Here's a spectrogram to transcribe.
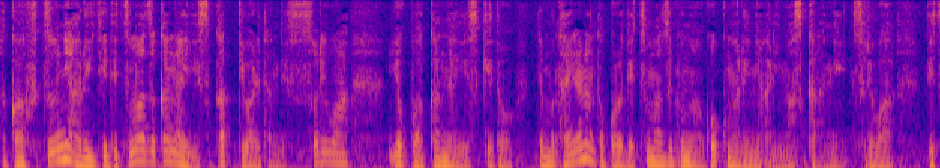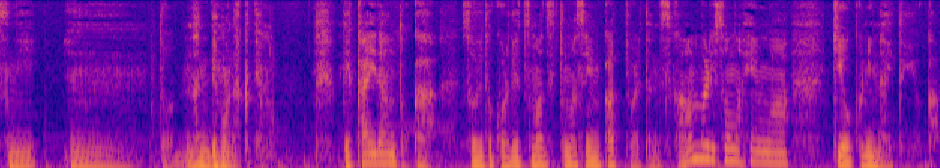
だから普通に歩いててつまずかないですかって言われたんです。それはよくわかんないですけど、でも平らなところでつまずくのはごく稀にありますからね。それは別に、うーんと、何でもなくても。で、階段とか、そういうところでつまずきませんかって言われたんですが、あんまりその辺は記憶にないというか。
